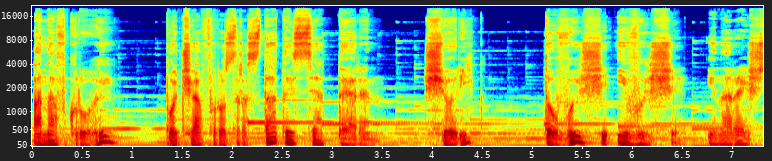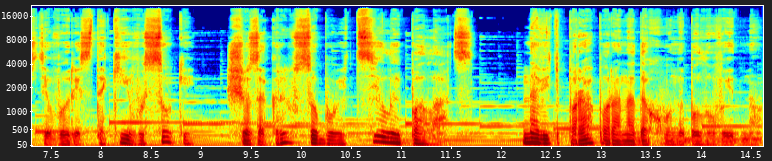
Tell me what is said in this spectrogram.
а навкруги почав розростатися терен. Щорік то вище і вище, і нарешті виріс такий високий, що закрив собою цілий палац. Навіть прапора на даху не було видно.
